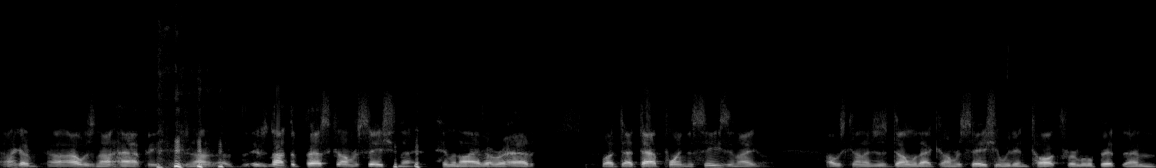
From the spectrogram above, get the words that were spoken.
And I got, I was not happy. It was not, uh, it was not the best conversation that him and I have ever had. But at that point in the season, I, I was kind of just done with that conversation. We didn't talk for a little bit. Then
